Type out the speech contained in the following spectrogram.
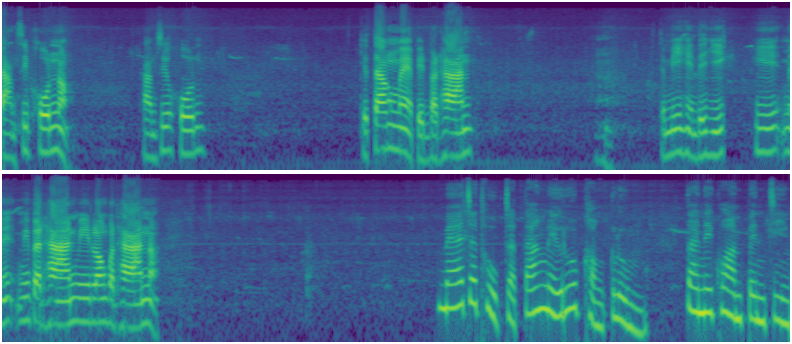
สามสิบคนเนาะสามสิบคน จะตั้งแม่เป็นประธาน จะมีเห็นได้ยิก มีมีประธานมีรองประธานเนาะแม้จะถูกจัดตั้งในรูปของกลุ่ม แต่ในความเป็นจริง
